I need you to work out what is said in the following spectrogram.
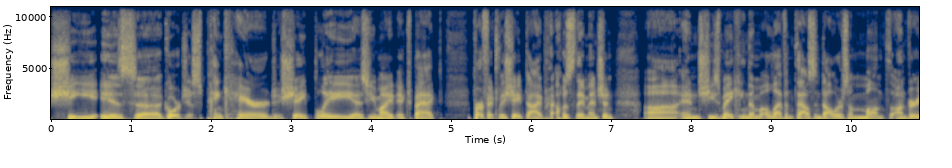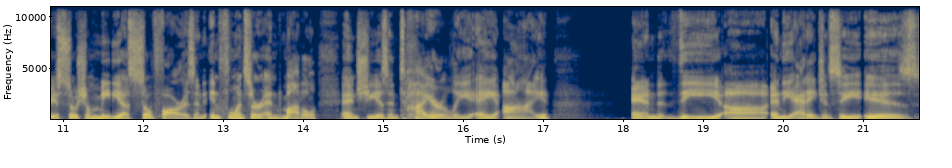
She is uh, gorgeous, pink haired, shapely, as you might expect, perfectly shaped eyebrows, they mention. Uh, and she's making them $11,000 a month on various social media so far as an influencer and model. And she is entirely AI and the uh, and the ad agency is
